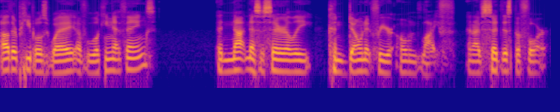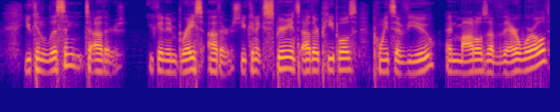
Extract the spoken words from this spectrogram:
other people's way of looking at things and not necessarily condone it for your own life. And I've said this before. You can listen to others. You can embrace others. You can experience other people's points of view and models of their world,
